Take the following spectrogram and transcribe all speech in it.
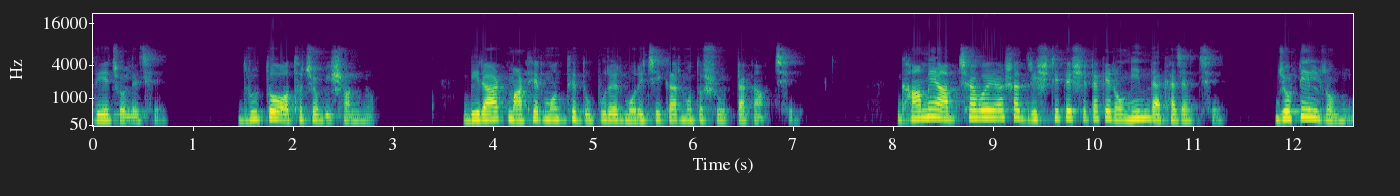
দিয়ে চলেছে। দ্রুত অথচ বিষণ্ন বিরাট মাঠের মধ্যে দুপুরের মরিচিকার মতো সুরটা কাঁপছে। ঘামে আবছা হয়ে আসা দৃষ্টিতে সেটাকে রঙিন দেখা যাচ্ছে, জটিল রঙিন।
